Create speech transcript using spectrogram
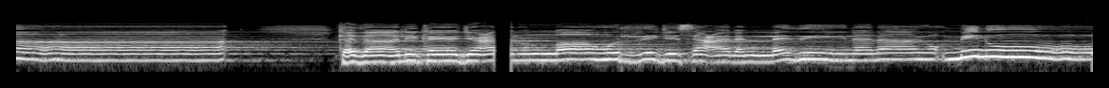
كذلك يجعل الله الرجس على الذين لا يؤمنون.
